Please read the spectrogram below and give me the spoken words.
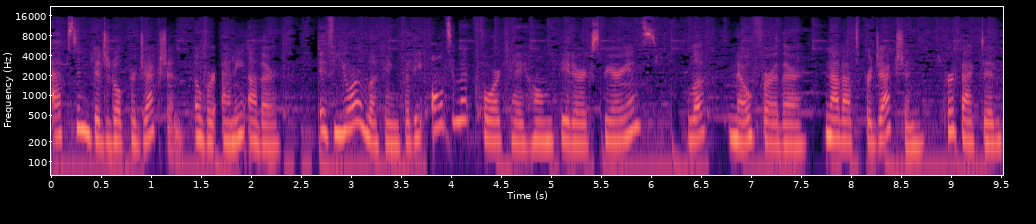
Epson digital projection over any other. If you're looking for the ultimate 4K home theater experience, look no further. Now that's projection perfected.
